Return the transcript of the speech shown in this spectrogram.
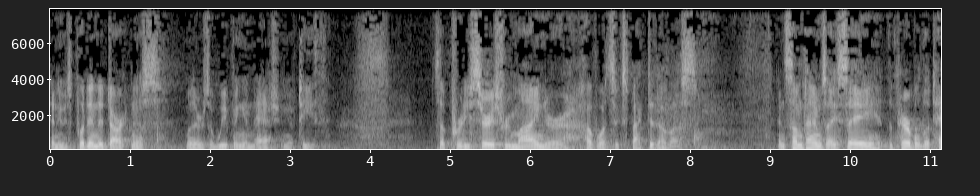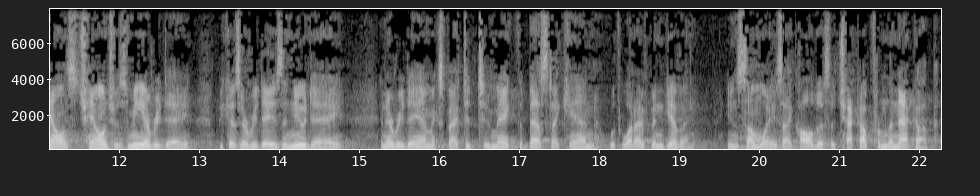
And he was put into darkness where there was a weeping and gnashing of teeth. It's a pretty serious reminder of what's expected of us. And sometimes I say the parable of the talents challenges me every day because every day is a new day and every day I'm expected to make the best I can with what I've been given. In some ways I call this a checkup from the neck up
